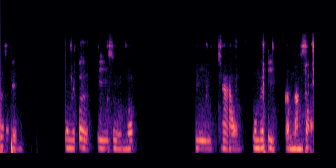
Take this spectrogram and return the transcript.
ก็จะเป็นวงเล็บเปิด b ศูนย์ลบ b แคลวงเล็บปิดกำลังสอง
